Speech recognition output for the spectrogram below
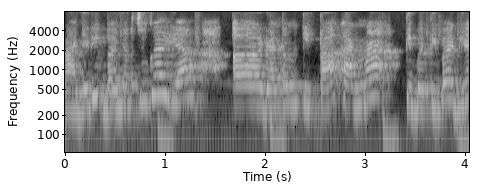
Nah jadi banyak juga yang uh, datang kita karena tiba-tiba dia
